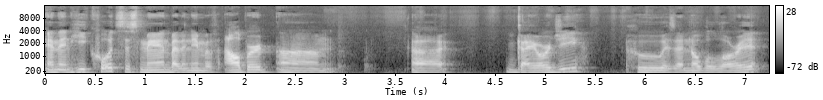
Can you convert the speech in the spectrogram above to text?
And then he quotes this man by the name of Albert um, uh, Gyorgy, who is a Nobel laureate.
